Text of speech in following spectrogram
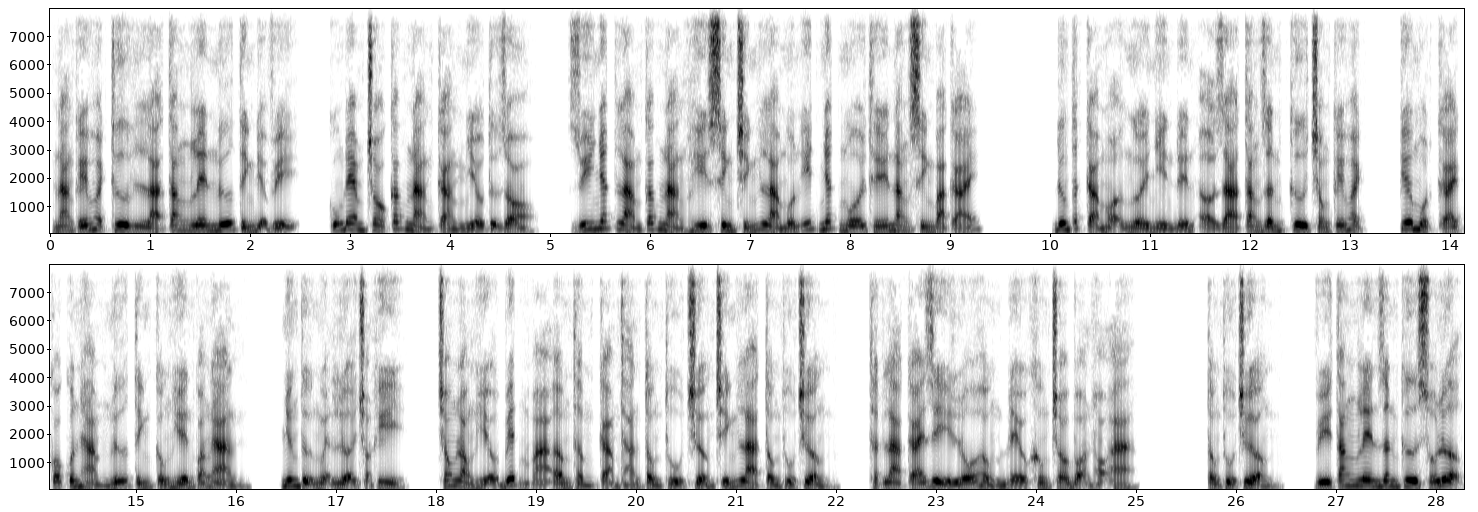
Nàng kế hoạch thư là tăng lên nữ tính địa vị, cũng đem cho các nàng càng nhiều tự do, duy nhất làm các nàng hy sinh chính là muốn ít nhất mỗi thế năng sinh ba cái. Đương tất cả mọi người nhìn đến ở gia tăng dân cư trong kế hoạch, kia một cái có quân hàm nữ tính cống hiến quá ngàn, nhưng tự nguyện lựa chọn khi, trong lòng hiểu biết mà âm thầm cảm thán tổng thủ trưởng chính là tổng thủ trưởng, thật là cái gì lỗ hổng đều không cho bọn họ a. À. Tổng thủ trưởng, vì tăng lên dân cư số lượng,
